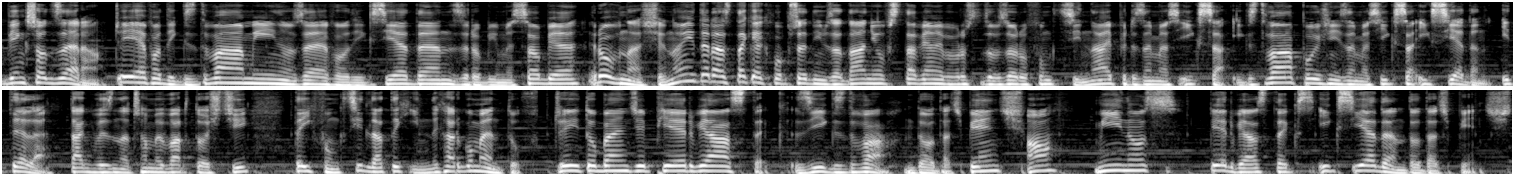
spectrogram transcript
większa od zera. Czyli f od x2 minus f od x1 zrobimy sobie równa się. No i teraz tak jak w poprzednim zadaniu wstawiamy po prostu do wzoru funkcji najpierw zamiast x x2, później zamiast x x1 i tyle. Tak wyznaczamy wartości tej funkcji dla tych innych argumentów. Czyli tu będzie pierwiastek z x2 dodać 5, o, minus pierwiastek z x1 dodać 5.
